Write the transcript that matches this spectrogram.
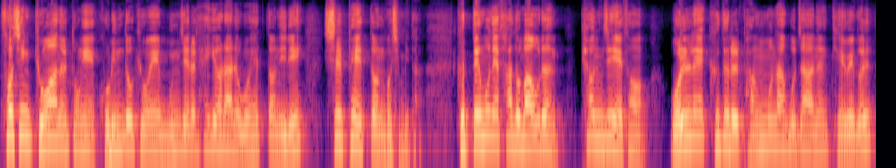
서신 교환을 통해 고린도 교회의 문제를 해결하려고 했던 일이 실패했던 것입니다. 그 때문에 사도 바울은 편지에서 원래 그들을 방문하고자 하는 계획을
